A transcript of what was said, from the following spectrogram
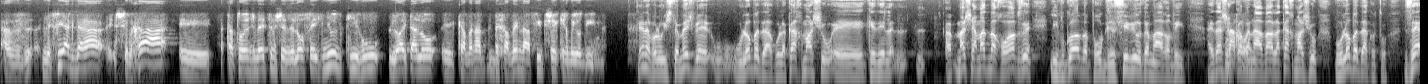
אז לפי ההגדרה שלך, אה, אתה טוען שבעצם שזה לא פייק ניוז, כי הוא, לא הייתה לו אה, כוונת מכוון להפיץ שקר ביודעין. כן, אבל הוא השתמש, ב, הוא, הוא לא בדק, הוא לקח משהו אה, כדי... מה שעמד מאחוריו זה לפגוע בפרוגרסיביות המערבית. הייתה שם נכון. כוונה, אבל לקח משהו והוא לא בדק אותו. זה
